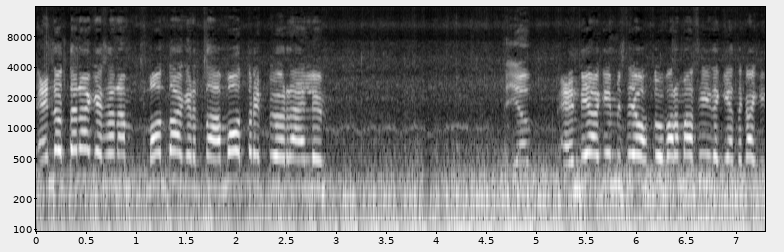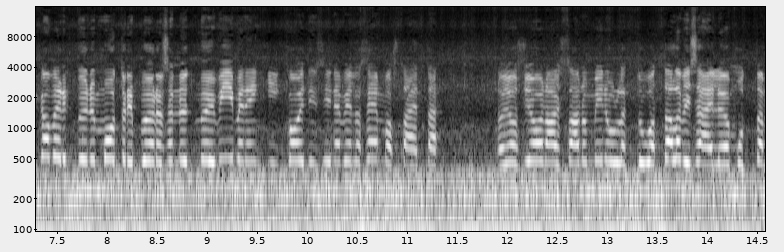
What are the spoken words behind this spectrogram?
en oo tänä kesänä monta kertaa moottoripyöräily. Ja en tiedä mistä johtuu varmaan siitäkin, että kaikki kaverit myynyt moottoripyöränsä nyt myy viimeinenkin. Koitin siinä vielä semmoista, että no jos Joona olisi saanut minulle tuoda talvisäilöön, mutta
